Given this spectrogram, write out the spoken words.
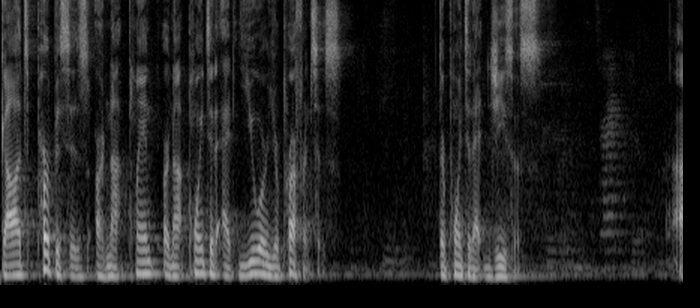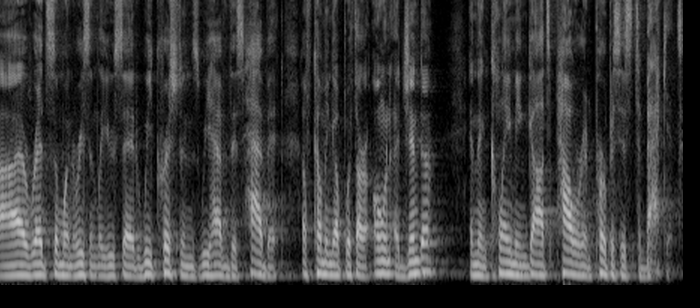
God's purposes are not, plan- are not pointed at you or your preferences, they're pointed at Jesus. I read someone recently who said, We Christians, we have this habit of coming up with our own agenda and then claiming God's power and purposes to back it.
